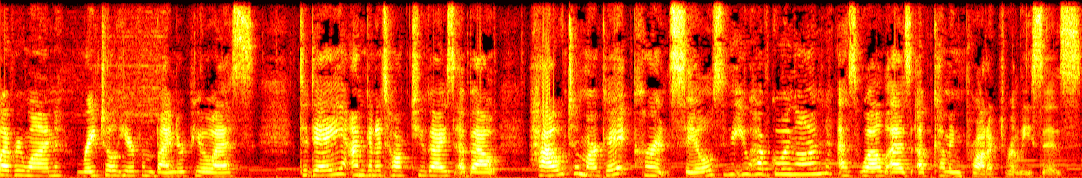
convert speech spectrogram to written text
everyone, Rachel here from Binder POS. Today I'm going to talk to you guys about how to market current sales that you have going on as well as upcoming product releases.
